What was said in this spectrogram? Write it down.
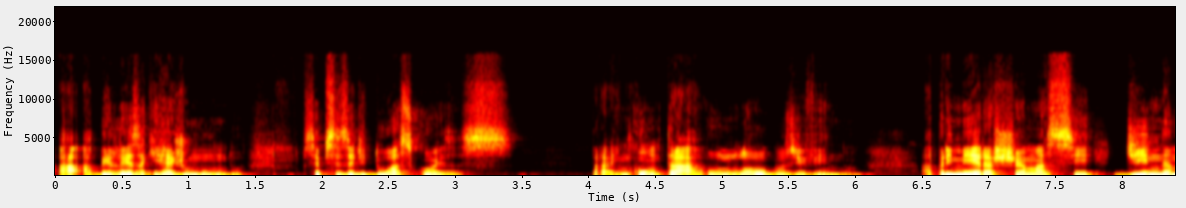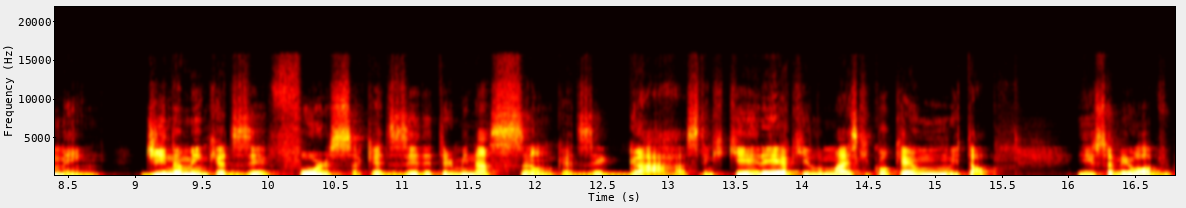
a, a beleza que rege o mundo. Você precisa de duas coisas para encontrar o logos divino. A primeira chama-se dinamen. Dinamen quer dizer força, quer dizer determinação, quer dizer garra. Você tem que querer aquilo mais que qualquer um e tal. E isso é meio óbvio.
